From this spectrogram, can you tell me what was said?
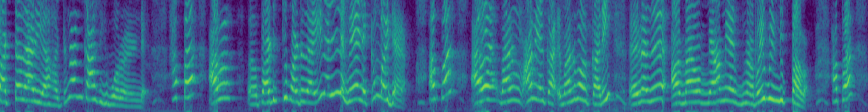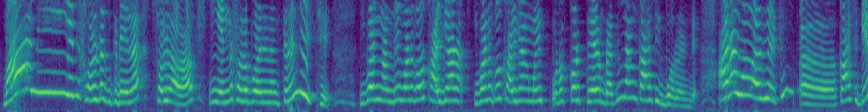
பட்டதாரியாகட்டும் நான் காசுக்கு போகிறேன் அப்போ அவன் படித்து பட்டதாரி நல்ல வேலைக்கும் போயிட்டாராம் அப்போ அவள் மரு மாமியார் மருமக்காரி என்னது மாமியார் போய் இப்படி நிற்பாவான் அப்ப மாமி என்று சொல்கிறதுக்கு இடையில சொல்லுவாங்க நீங்கள் என்ன சொல்ல போகிறேன்னு எனக்கு தெரிஞ்சிச்சு இவன் வந்து இவனுக்கு ஒரு கல்யாணம் இவனுக்கு ஒரு கல்யாணம் மாதிரி உனக்கு ஒரு பேரம் பிறகு நாங்கள் காசுக்கு போகிறோன்ட்டு ஆனால் இவன் அது வரைக்கும் காசுக்கே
